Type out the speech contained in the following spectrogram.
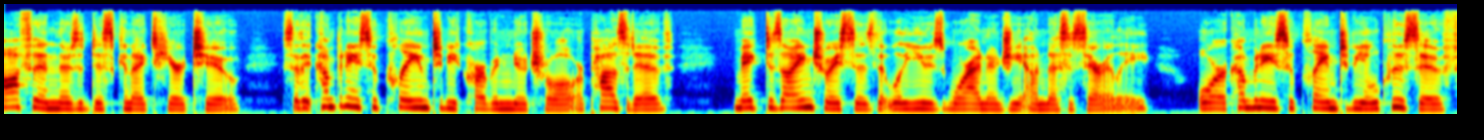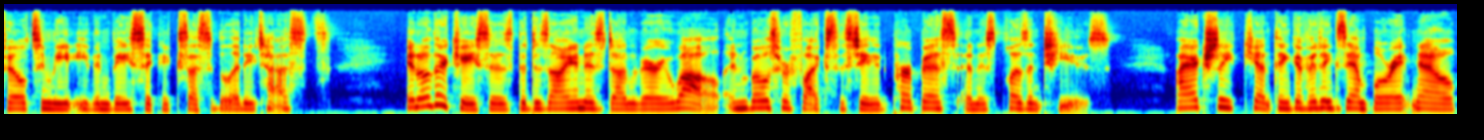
Often there's a disconnect here too, so that companies who claim to be carbon neutral or positive make design choices that will use more energy unnecessarily, or companies who claim to be inclusive fail to meet even basic accessibility tests. In other cases, the design is done very well and both reflects the stated purpose and is pleasant to use. I actually can't think of an example right now,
